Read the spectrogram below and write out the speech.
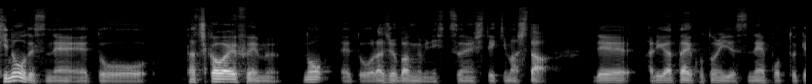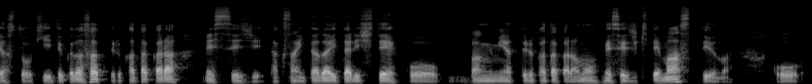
昨日ですね、えっと、立川 FM の、えっと、ラジオ番組に出演してきました。で、ありがたいことにですね、ポッドキャストを聞いてくださってる方からメッセージたくさんいただいたりして、こう、番組やってる方からもメッセージ来てますっていうのを、こう、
